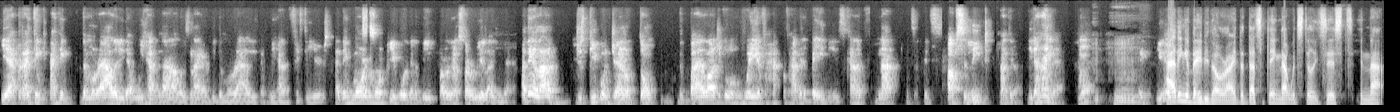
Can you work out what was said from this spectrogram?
Yeah, but I think I think the morality that we have now is not going to be the morality that we had in 50 years. I think more and more people are going to be are going to start realizing that. I think a lot of just people in general don't the biological way of ha- of having a baby is kind of not it's, it's obsolete. なんていうのいらないんだよ。 Hmm. Like, Having a baby though, right? That that's the thing that would still exist in that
